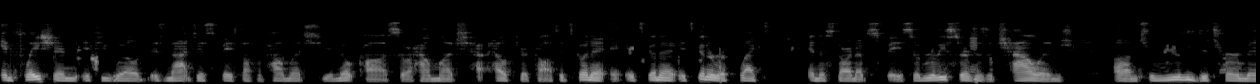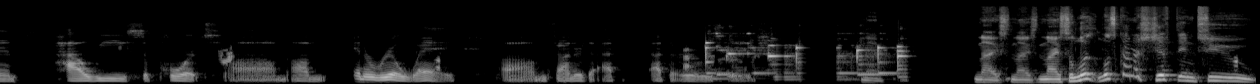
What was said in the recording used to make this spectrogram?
inflation, if you will, is not just based off of how much your milk costs or how much healthcare costs. It's gonna it's gonna it's gonna reflect in the startup space. So it really serves as a challenge um, to really determine how we support um, um, in a real way um, founders at at the early stage. Nice, nice, nice. So let's let's kind of shift into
